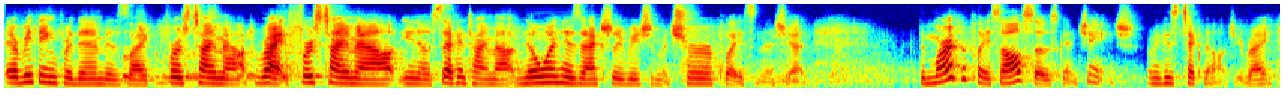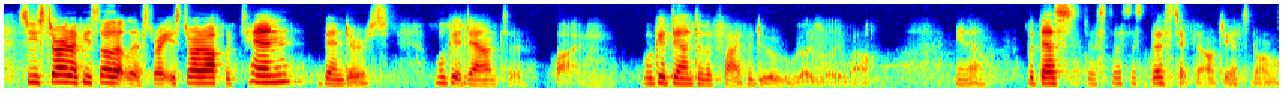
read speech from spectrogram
everything for them is first like first time out, right? First time out, you know, second time out. No one has actually reached a mature place in this yet. The marketplace also is going to change. I mean, because technology, right? So you start off, you saw that list, right? You start off with 10 vendors. We'll get down to five. Mm. We'll get down to the five who do it really, really well you know. But that's just that's, that's technology. That's normal.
